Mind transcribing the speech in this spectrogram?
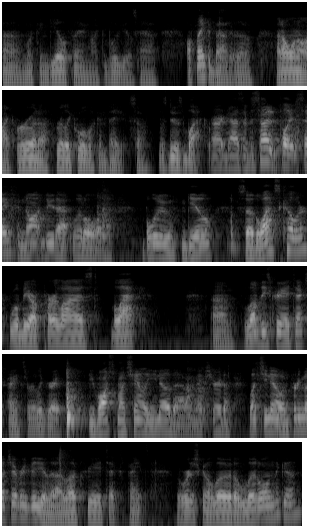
um, looking gill thing like the bluegills have. I'll think about it though. I don't want to like ruin a really cool looking bait. So let's do this black. All right, guys, I decided to play it safe and not do that little uh, blue gill. So the last color will be our pearlized black. Um, love these Createx paints, they're really great. If you've watched my channel, you know that. I make sure to let you know in pretty much every video that I love Createx paints. But we're just going to load a little in the gun.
